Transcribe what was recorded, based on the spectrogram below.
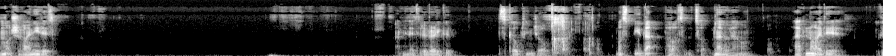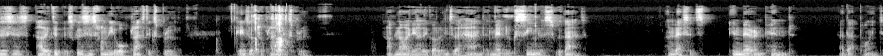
I'm not sure if I need it. I mean, they did a very good sculpting job. Must be that part at the top. No, hang on. I have no idea. Because this is how they did this. Because this is from the Orc Plastic Sprue. Games Workshop Plastic Sprue. I have no idea how they got it into their hand and made it look seamless with that. Unless it's in there and pinned at that point.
